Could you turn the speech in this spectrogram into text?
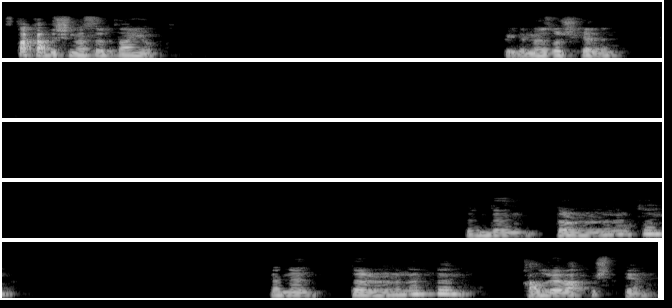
Saka dışında sırdan yok. Bilinmez hoş geldin. Dın dın dın dın dın. Dın dın dın. Kadroya bakmıştık ya.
